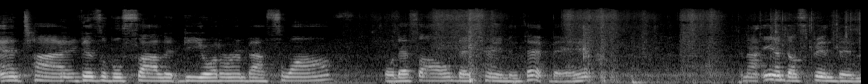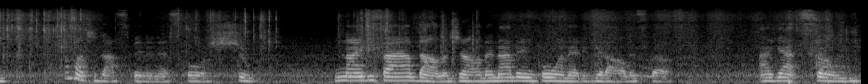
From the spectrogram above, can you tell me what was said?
anti-visible solid deodorant by Suave. So that's all that came in that bag. And I end up spending, how much did I spend in that store? Shoot. $95, y'all. And I didn't go in there to get all this stuff. I got some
